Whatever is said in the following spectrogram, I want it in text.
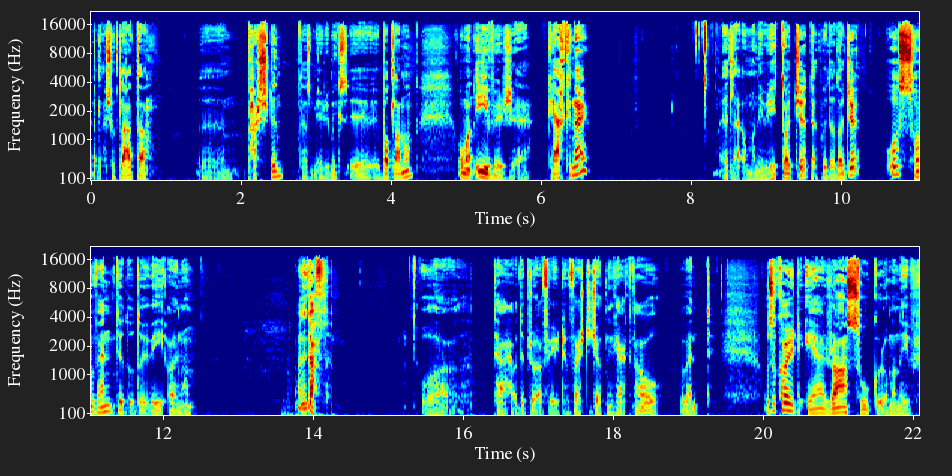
eller sjokolada uh, parsten, det som er i, mix, uh, i botlanden, og man iver uh, kakene, eller om man iver hit dodge, det er kvitt dodge, og så venter du du vi øynene en gafle. Og det har du prøvd for til første kjøkken i kakna og, og venter. Og så kører jeg rashoker og manøver,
